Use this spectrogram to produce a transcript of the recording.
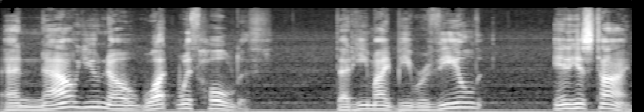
And now you know what withholdeth, that he might be revealed in his time.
